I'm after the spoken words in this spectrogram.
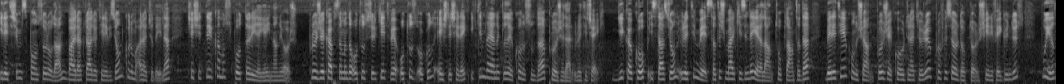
iletişim sponsoru olan Bayrak Radyo Televizyon Kurumu aracılığıyla çeşitli kamu spotlarıyla yayınlanıyor. Proje kapsamında 30 şirket ve 30 okul eşleşerek iklim dayanıklılığı konusunda projeler üretecek. Gikakop İstasyon Üretim ve Satış Merkezi'nde yer alan toplantıda BRT'ye konuşan proje koordinatörü Profesör Doktor Şerife Gündüz, bu yıl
